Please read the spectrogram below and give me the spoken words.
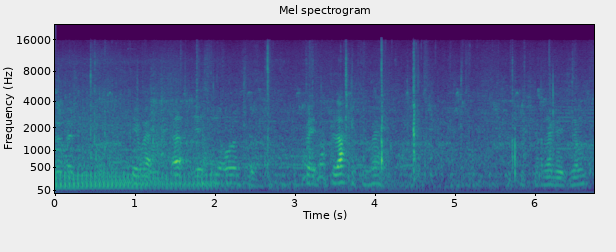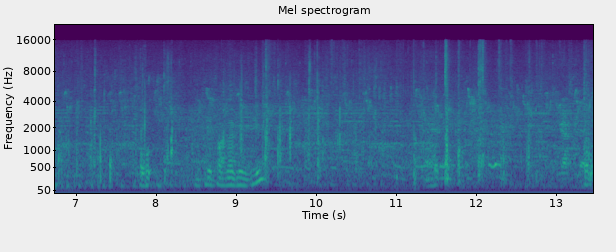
le tapis. Et voilà. Ah, il y a Spiros. Ben, la plaque, tu vois. Sur la maison. Oh, C'est par la mairie. Bon, ça, c'est comme ça. Ok. Ah,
